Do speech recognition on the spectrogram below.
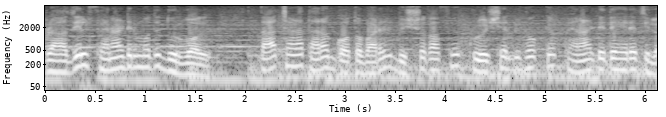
ব্রাজিল পেনাল্টির মধ্যে দুর্বল, তাছাড়া তারা গতবারের বিশ্বকাপে ক্রোয়েশিয়ার বিপক্ষে পেনাল্টিতে হেরেছিল।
